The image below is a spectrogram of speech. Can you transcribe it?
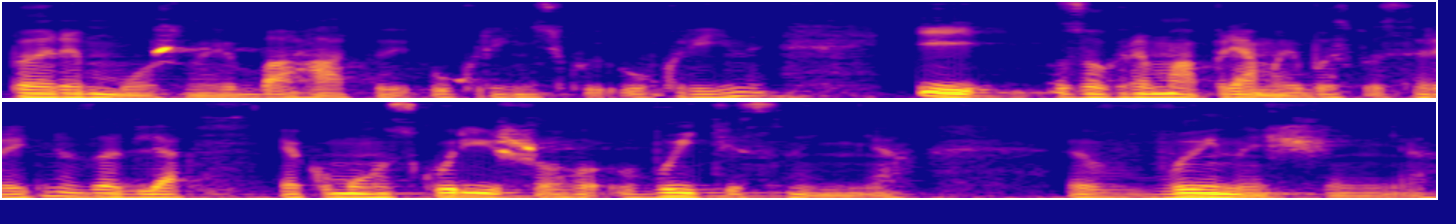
переможної багатої української України, і, зокрема, прямо і безпосередньо задля якомога скорішого витіснення, винищення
